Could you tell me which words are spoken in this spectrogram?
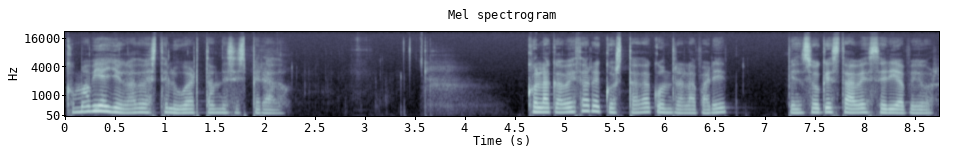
¿Cómo había llegado a este lugar tan desesperado? Con la cabeza recostada contra la pared, pensó que esta vez sería peor.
